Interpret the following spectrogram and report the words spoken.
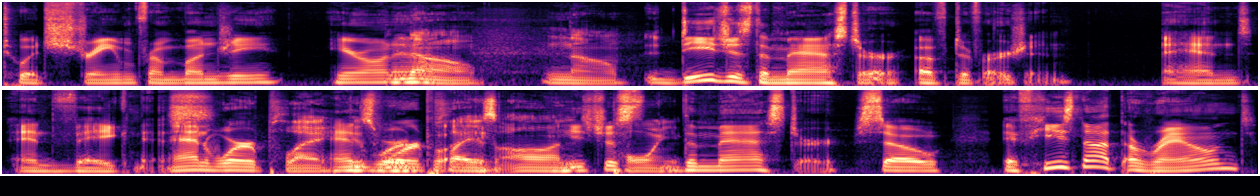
Twitch stream from Bungie here on out. no, no. Deej is the master of diversion and and vagueness And wordplay. and His wordplay is on He's just point. the master. So if he's not around,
